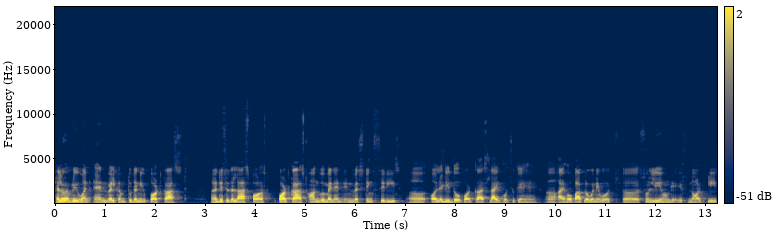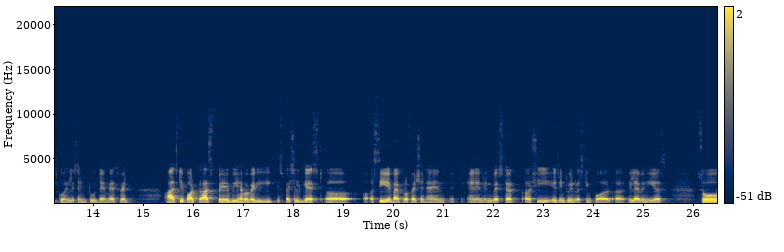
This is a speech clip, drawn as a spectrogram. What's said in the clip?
Hello, everyone, and welcome to the new podcast. Uh, this is the last post- podcast on women and investing series. Uh, already दो podcast live हो चुके हैं आई होप आप लोगों ने वो uh, सुन लिए होंगे इफ़ नॉट प्लीज़ गो एंड लिसन टू देम एज वेल आज के पॉडकास्ट पे वी हैव अ वेरी स्पेशल गेस्ट सी ए बाय प्रोफेशन एंड एंड एन इन्वेस्टर शी इज़ इनटू इन्वेस्टिंग फॉर 11 years. So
